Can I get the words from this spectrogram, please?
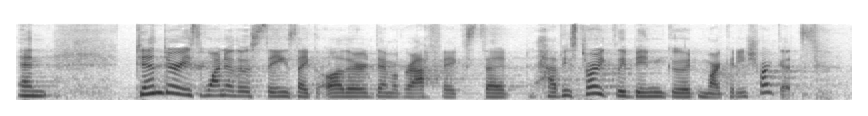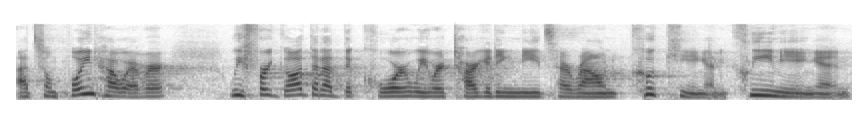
And gender is one of those things like other demographics that have historically been good marketing shortcuts. At some point, however, we forgot that at the core we were targeting needs around cooking and cleaning and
